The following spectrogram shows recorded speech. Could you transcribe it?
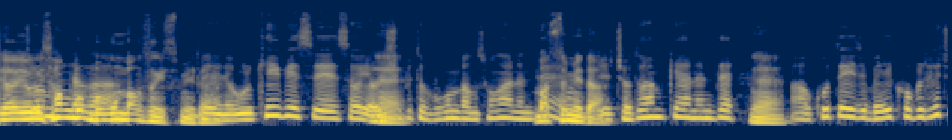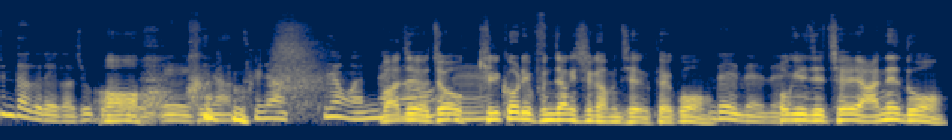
야, 여기 성금 모금 방송 있습니다. 네, 오늘 KBS에서 10시부터 네. 모금 방송 하는데 맞습니다. 예, 저도 함께 하는데 네. 아, 그때 이제 메이크업을 해준다 그래가지고 어. 예, 그냥 그냥 그냥 왔네요. 맞아요. 저 네. 길거리 분장실 가면 되고 네네네. 거기 이제 제 아내도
